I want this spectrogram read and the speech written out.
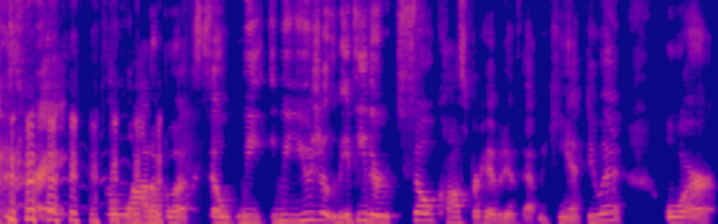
to spray. A lot of books. So we we usually it's either so cost prohibitive that we can't do it or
